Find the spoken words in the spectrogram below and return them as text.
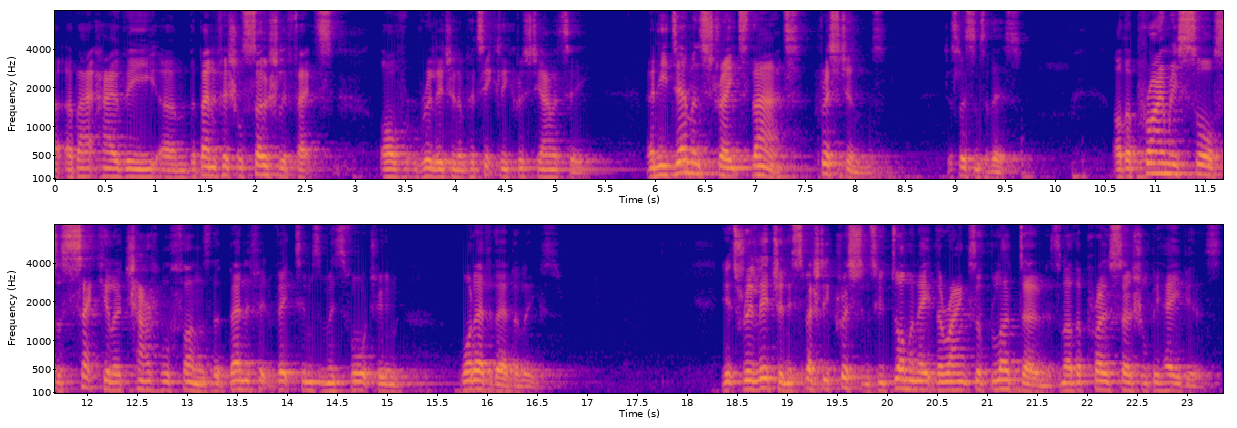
uh, about how the, um, the beneficial social effects of religion, and particularly Christianity. And he demonstrates that Christians, just listen to this, are the primary source of secular charitable funds that benefit victims of misfortune, whatever their beliefs. It's religion, especially Christians, who dominate the ranks of blood donors and other pro social behaviours.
